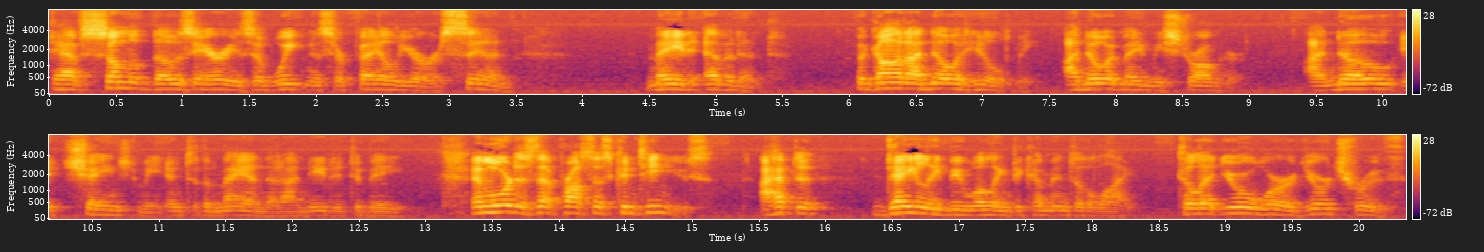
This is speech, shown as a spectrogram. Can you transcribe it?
to have some of those areas of weakness or failure or sin made evident. But God, I know it healed me. I know it made me stronger. I know it changed me into the man that I needed to be. And Lord, as that process continues, I have to daily be willing to come into the light to let your word, your truth,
